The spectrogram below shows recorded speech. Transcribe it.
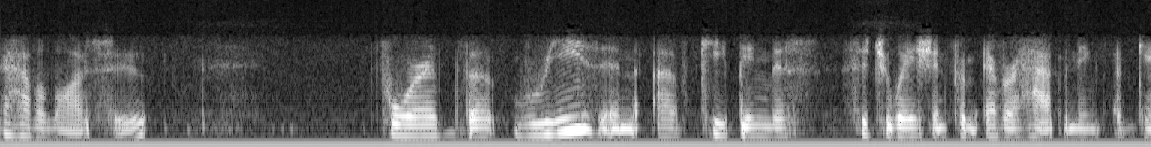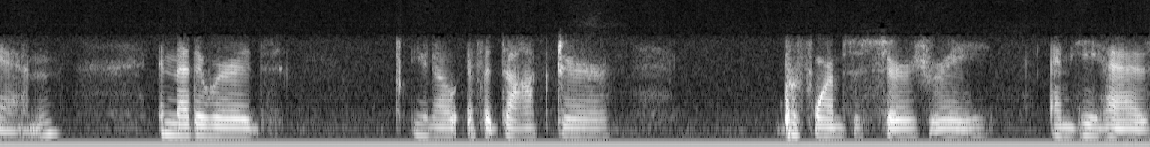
to have a lawsuit for the reason of keeping this situation from ever happening again, in other words, you know, if a doctor performs a surgery and he has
